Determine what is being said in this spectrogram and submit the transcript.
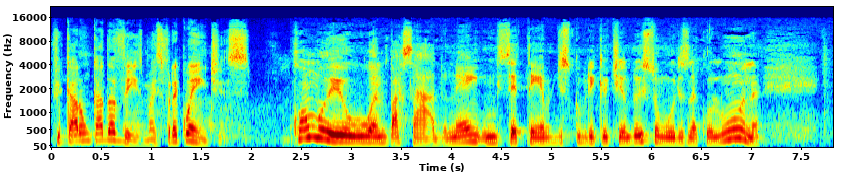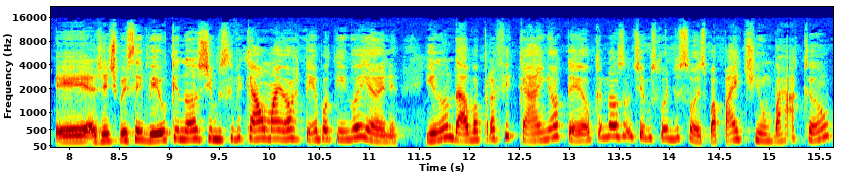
ficaram cada vez mais frequentes. Como eu, o ano passado, né, em setembro, descobri que eu tinha dois tumores na coluna, é, a gente percebeu que nós tínhamos que ficar um maior tempo aqui em Goiânia. E não dava para ficar em hotel, porque nós não tínhamos condições. Papai tinha um barracão,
